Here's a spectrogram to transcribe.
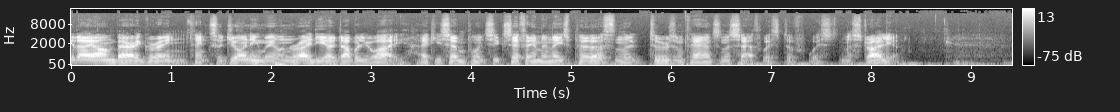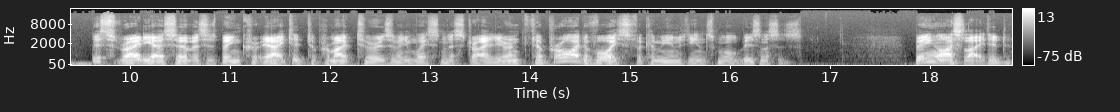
G'day, I'm Barry Green. Thanks for joining me on Radio WA, 87.6 FM in East Perth and the tourism towns in the southwest of Western Australia. This radio service has been created to promote tourism in Western Australia and to provide a voice for community and small businesses. Being isolated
